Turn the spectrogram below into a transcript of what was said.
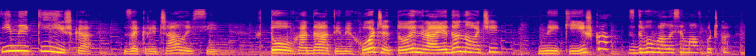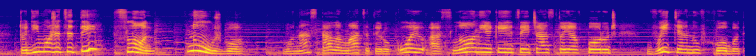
і не кішка. закричали всі. Хто вгадати не хоче, той грає до ночі. Не кішка? здивувалася мавпочка. Тоді, може, це ти, слон? Ну ж бо. Вона стала мацати рукою, а слон, який у цей час стояв поруч, витягнув хобот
